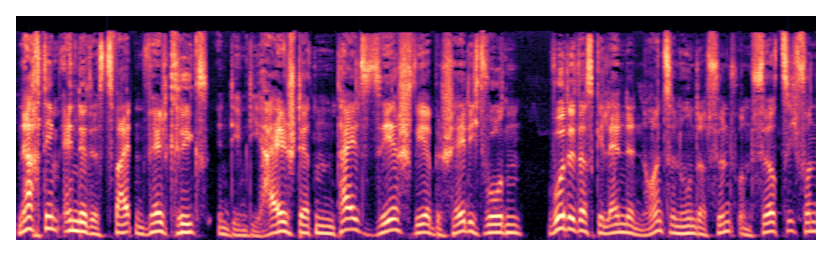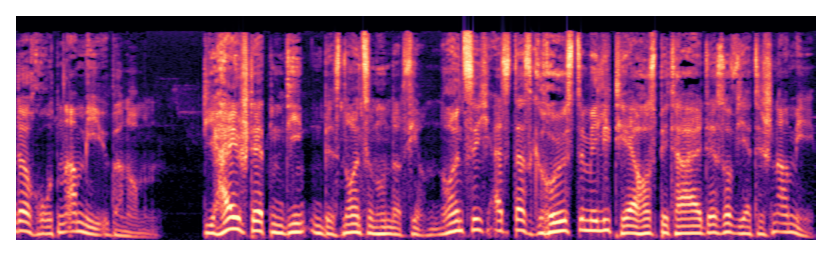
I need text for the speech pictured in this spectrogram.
Nach dem Ende des Zweiten Weltkriegs, in dem die Heilstätten teils sehr schwer beschädigt wurden, wurde das Gelände 1945 von der Roten Armee übernommen. Die Heilstätten dienten bis 1994 als das größte Militärhospital der sowjetischen Armee.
